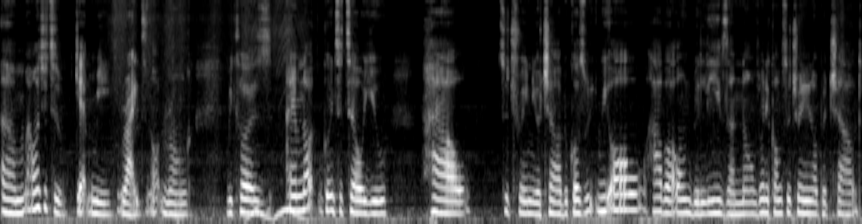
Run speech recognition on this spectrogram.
um, I want you to get me right, not wrong, because I am not going to tell you how to train your child because we, we all have our own beliefs and norms when it comes to training up a child.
